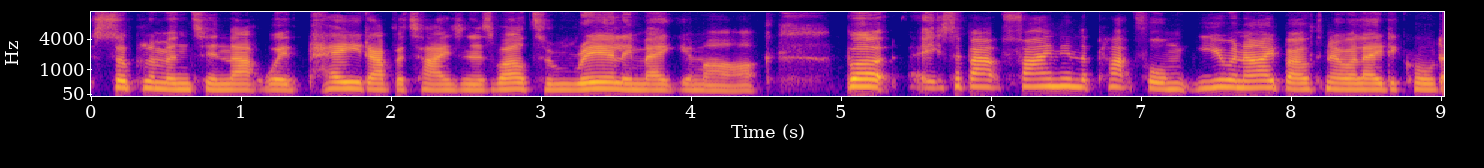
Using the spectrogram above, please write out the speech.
supplementing that with paid advertising as well to really make your mark but it's about finding the platform. You and i both know a lady called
